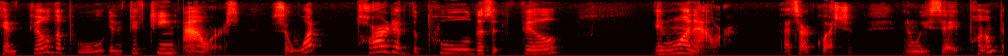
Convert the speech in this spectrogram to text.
can fill the pool in 15 hours. So what part of the pool does it fill in one hour? That's our question. And we say pump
